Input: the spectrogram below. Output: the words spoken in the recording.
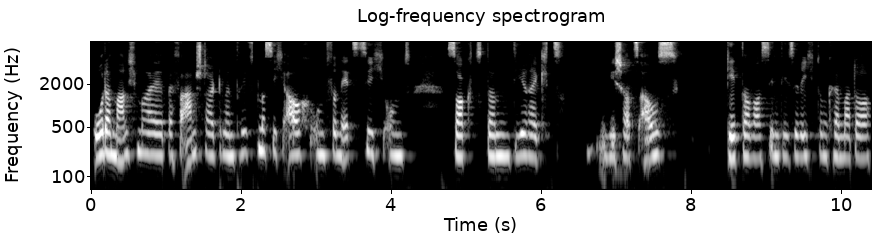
Oder manchmal bei Veranstaltungen trifft man sich auch und vernetzt sich und sagt dann direkt, wie schaut's aus? Geht da was in diese Richtung? Können wir da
